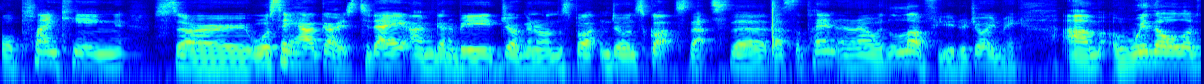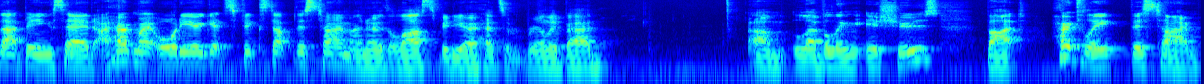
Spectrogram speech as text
or planking. So we'll see how it goes. Today I'm going to be jogging on the spot and doing squats. That's the that's the plan, and I would love for you to join me. Um, with all of that being said, I hope my audio gets fixed up this time. I know the last video had some really bad um, leveling issues, but hopefully this time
